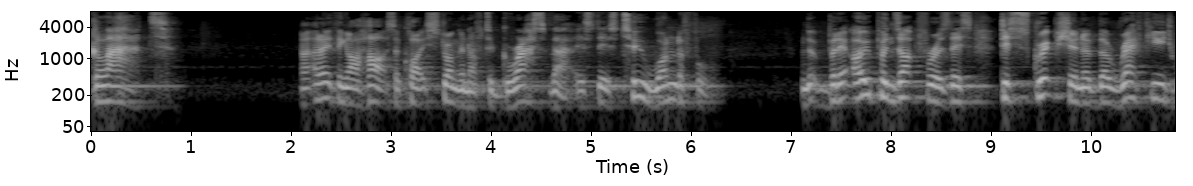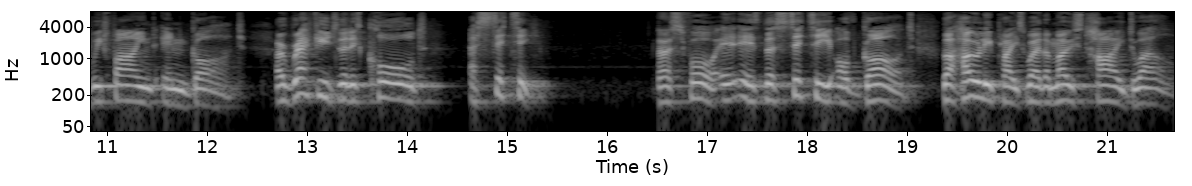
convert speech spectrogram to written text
glad. I don't think our hearts are quite strong enough to grasp that. It's, it's too wonderful. But it opens up for us this description of the refuge we find in God, a refuge that is called a city. Verse 4 it is the city of God, the holy place where the Most High dwells.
